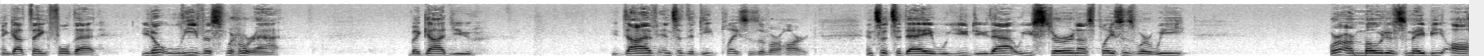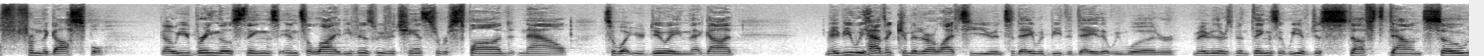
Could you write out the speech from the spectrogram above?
and God, thankful that you don't leave us where we're at, but God, you you dive into the deep places of our heart. And so today, will you do that? Will you stir in us places where we, where our motives may be off from the gospel? God, will you bring those things into light, even as we have a chance to respond now to what you're doing? That God, maybe we haven't committed our life to you, and today would be the day that we would. Or maybe there's been things that we have just stuffed down so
